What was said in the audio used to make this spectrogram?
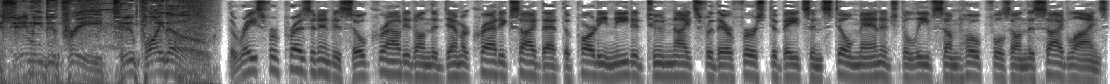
Jamie Dupree 2.0. The race for president is so crowded on the Democratic side that the party needed two nights for their first debates and still managed to leave some hopefuls on the sidelines.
